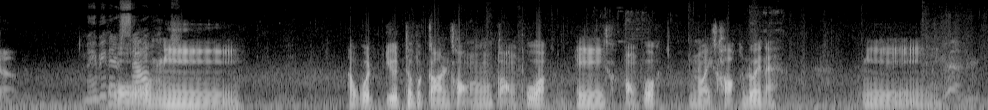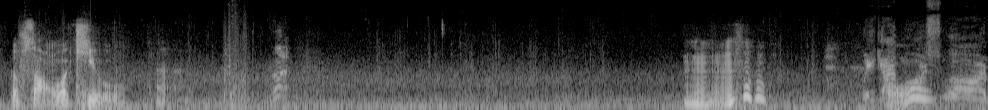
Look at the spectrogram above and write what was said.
down. Maybe โอ้ they're โห salvage. มีอาวุธยุทโธปกรณ์ของของพวกเอของพวกหน่วยคอกด้วยนะ มีลูกสองวัวคิวอ่าอื้อหือ We got more swarm.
